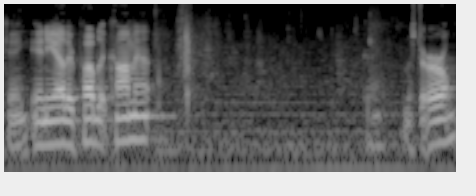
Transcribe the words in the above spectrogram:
Okay, any other public comment? Okay, Mr. Earl?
